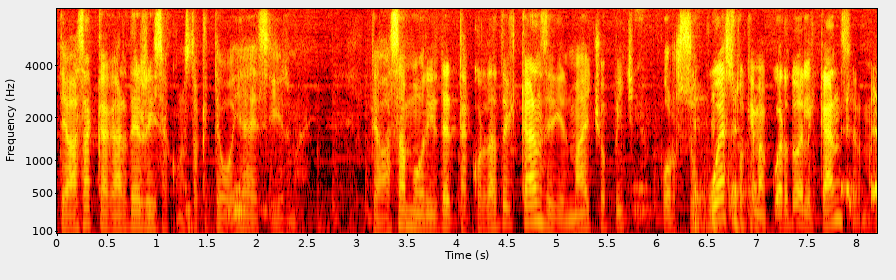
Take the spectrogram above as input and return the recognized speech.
te vas a cagar de risa con esto que te voy a decir, mae. Te vas a morir. De... ¿Te acordás del cáncer? Y el mae echó piche. Por supuesto que me acuerdo del cáncer, mae.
